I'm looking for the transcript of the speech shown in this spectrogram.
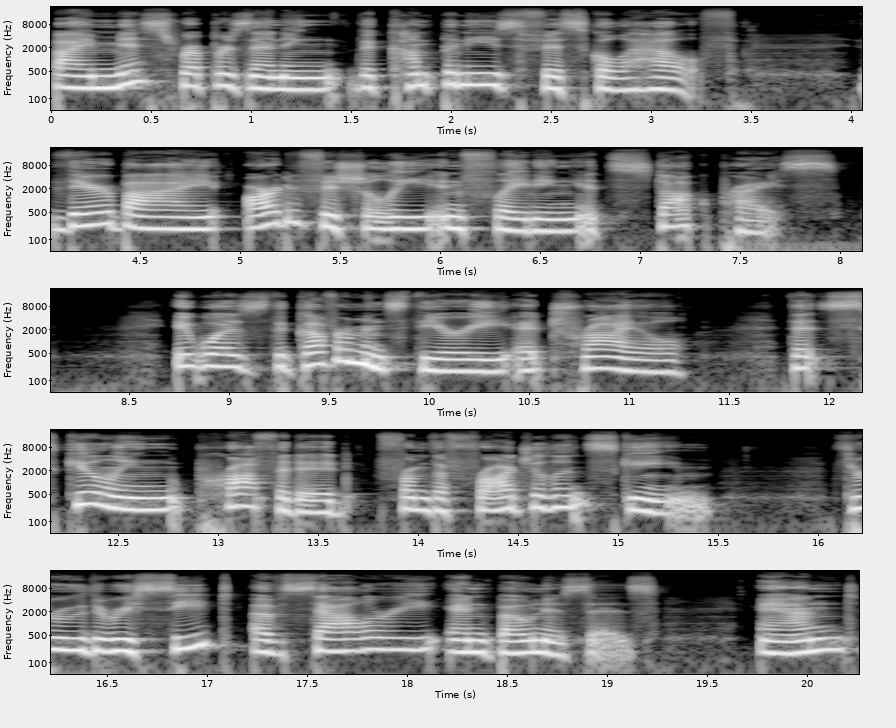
by misrepresenting the company's fiscal health, thereby artificially inflating its stock price. It was the government's theory at trial that Skilling profited from the fraudulent scheme through the receipt of salary and bonuses and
